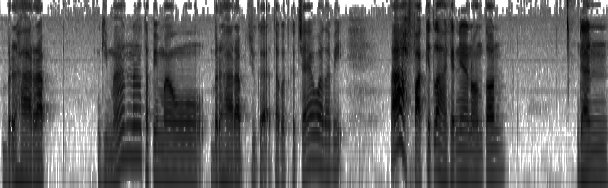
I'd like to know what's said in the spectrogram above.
berharap gimana? Tapi mau berharap juga takut kecewa tapi ah fuck it lah akhirnya nonton. Dan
